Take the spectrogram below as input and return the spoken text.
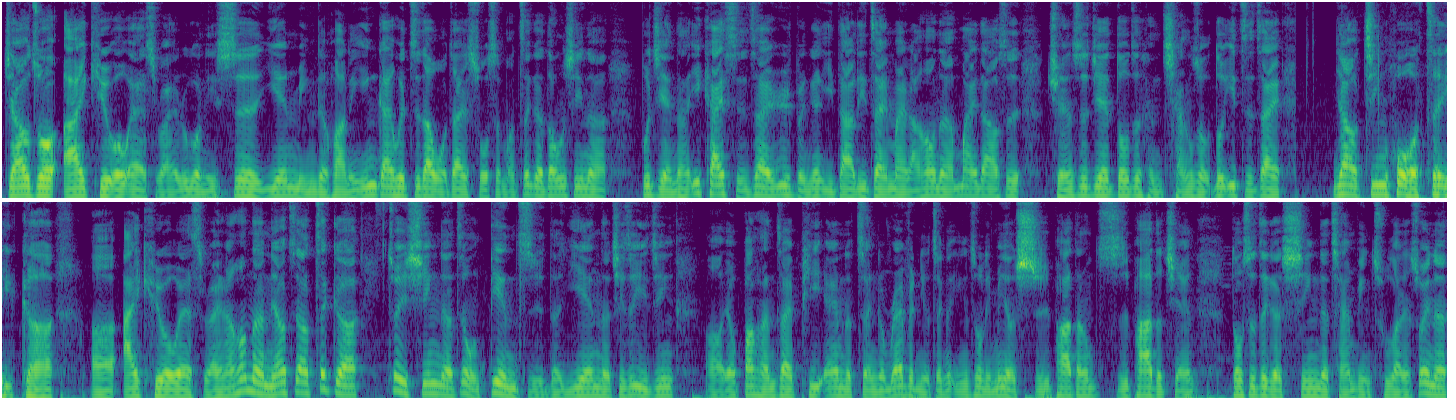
叫做 IQOS，right？如果你是烟民的话，你应该会知道我在说什么。这个东西呢不简单，一开始在日本跟意大利在卖，然后呢卖到是全世界都是很抢手，都一直在要进货这一个呃 IQOS，right？然后呢你要知道这个最新的这种电子的烟呢，其实已经。哦，有包含在 PM 的整个 revenue 整个营收里面有十趴当十趴的钱都是这个新的产品出来的，所以呢，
